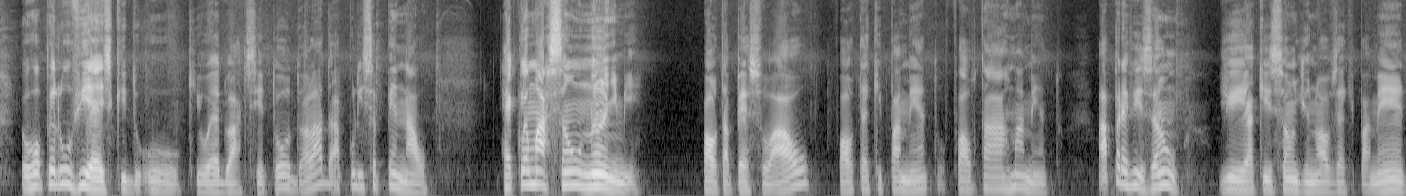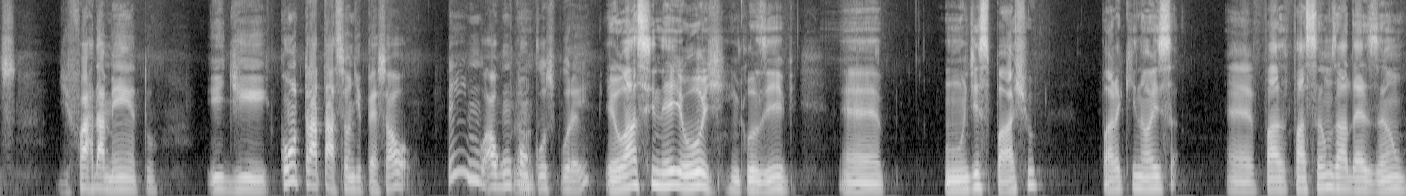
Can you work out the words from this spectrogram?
Eu vou pelo viés que o, que o Eduardo citou, lá da Polícia Penal. Reclamação unânime falta pessoal, falta equipamento, falta armamento. A previsão de aquisição de novos equipamentos, de fardamento e de contratação de pessoal, tem algum Pronto. concurso por aí? Eu assinei hoje, inclusive, é, um despacho para que nós é, fa façamos a adesão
